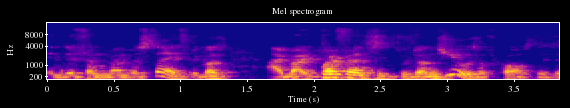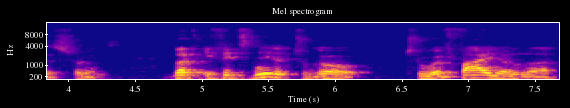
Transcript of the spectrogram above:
in different member states because I, my preference is to don't use, of course, these instruments. But if it's needed to go to a final uh,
